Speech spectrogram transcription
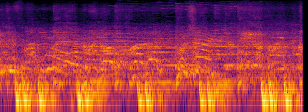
I know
